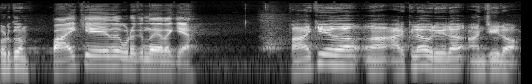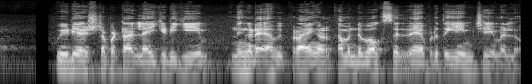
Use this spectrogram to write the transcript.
കൊടുക്കും. പായ്ക്ക് ചെയ്ത് കൊടുക്കുന്നത് ഏതൊക്കെയാ? പായ്ക്ക് ചെയ്ത് അര കിലോ ഒരു കിലോ അഞ്ച് കിലോ. വീഡിയോ ഇഷ്ടപ്പെട്ടാൽ ലൈക്ക് ഇടുകയും നിങ്ങളുടെ അഭിപ്രായങ്ങൾ കമന്റ് ബോക്സിൽ രേഖപ്പെടുത്തുകയും ചെയ്യുമല്ലോ.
